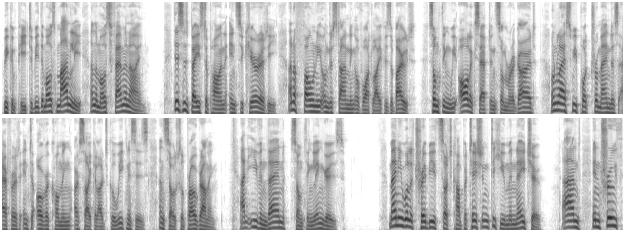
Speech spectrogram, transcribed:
We compete to be the most manly and the most feminine. This is based upon insecurity and a phony understanding of what life is about, something we all accept in some regard, unless we put tremendous effort into overcoming our psychological weaknesses and social programming. And even then, something lingers. Many will attribute such competition to human nature, and, in truth,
